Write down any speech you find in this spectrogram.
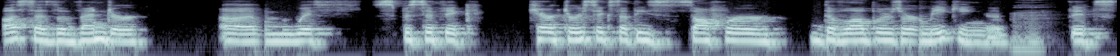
us as a vendor um, with specific characteristics that these software developers are making. Mm-hmm. It's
